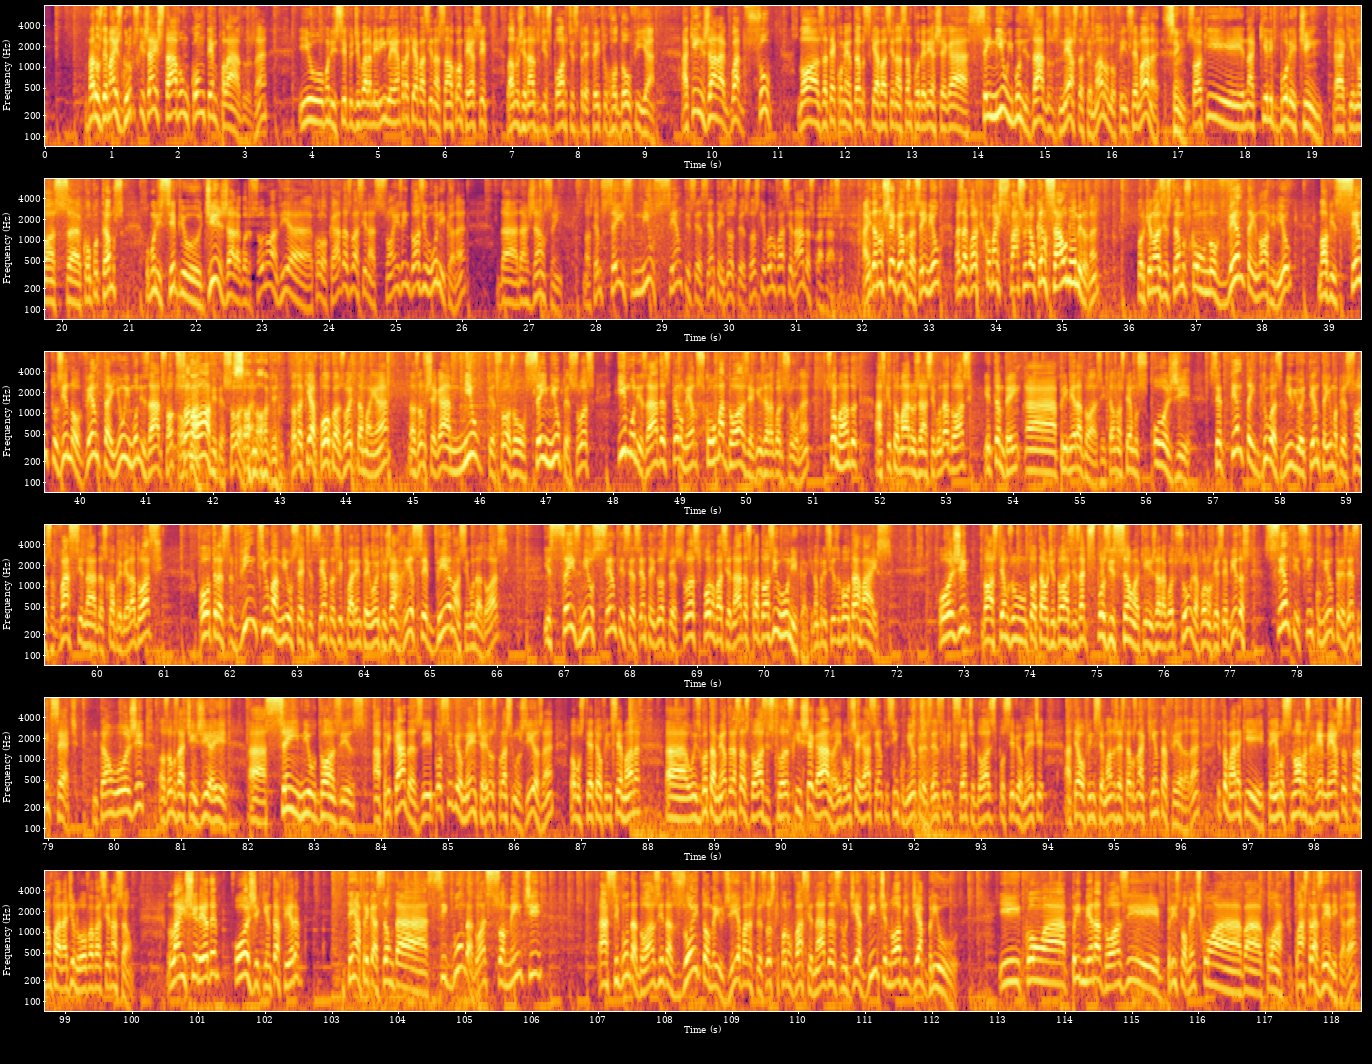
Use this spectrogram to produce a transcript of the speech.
para os demais grupos que já estavam contemplados, né? E o município de Guaramirim lembra que a vacinação acontece lá no ginásio de esportes Prefeito Rodolfo Ian. Aqui em Jaraguá do Sul, nós até comentamos que a vacinação poderia chegar a 100 mil imunizados nesta semana, ou no fim de semana. Sim. Só que naquele boletim ah, que nós ah, computamos, o município de Jaraguá do Sul não havia colocado as vacinações em dose única, né? Da, da Janssen. Nós temos 6.162 pessoas que foram vacinadas com a Janssen. Ainda não chegamos a 100 mil, mas agora ficou mais fácil de alcançar o número, né? Porque nós estamos com 99 mil 991 imunizados. Faltam só nove pessoas. Só né? nove. Então daqui a pouco, às 8 da manhã, nós vamos chegar a mil pessoas ou 100 mil pessoas imunizadas pelo menos com uma dose aqui em Jaraguá do Sul, né? Somando as que tomaram já a segunda dose e também a primeira dose. Então nós temos hoje 72.081 pessoas vacinadas com a primeira dose. Outras 21.748 já receberam a segunda dose e 6.162 pessoas foram vacinadas com a dose única, que não precisa voltar mais. Hoje, nós temos um total de doses à disposição aqui em Jaraguá do Sul, já foram recebidas 105.327. Então, hoje, nós vamos atingir aí as 100 mil doses aplicadas e possivelmente aí nos próximos dias, né, vamos ter até o fim de semana ah, o esgotamento dessas doses todas que chegaram. Aí vão chegar a 105.327 doses, possivelmente até o fim de semana, já estamos na quinta-feira, né? E tomara que tenhamos novas remessas para não parar de novo a vacinação. Lá em Xireda, hoje, quinta-feira, tem a aplicação da segunda dose, somente a segunda dose das 8 ao meio-dia para as pessoas que foram vacinadas no dia 29 de abril. E com a primeira dose, principalmente com a, com a, com a AstraZeneca, né?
